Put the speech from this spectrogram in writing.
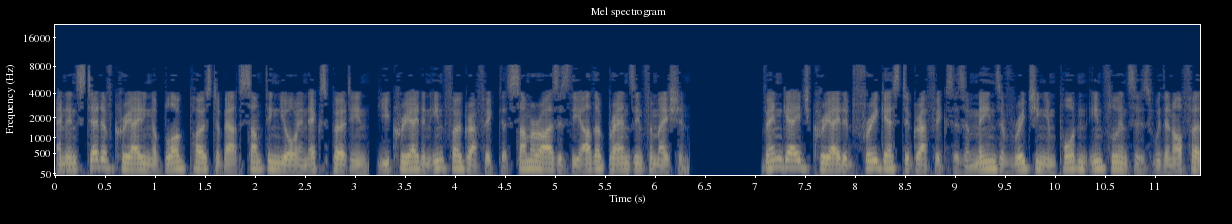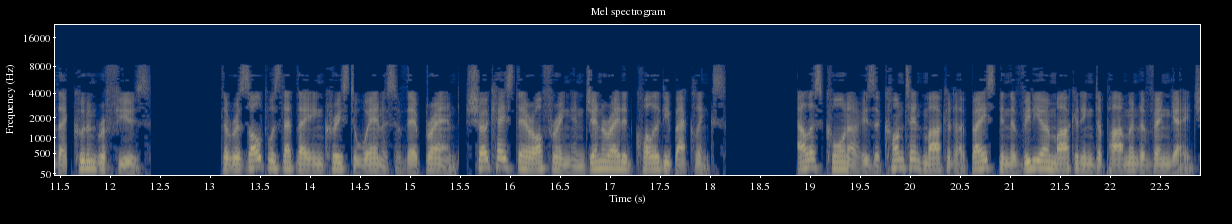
And instead of creating a blog post about something you're an expert in, you create an infographic that summarizes the other brand's information. Venngage created free guestographics as a means of reaching important influencers with an offer they couldn't refuse. The result was that they increased awareness of their brand, showcased their offering and generated quality backlinks. Alice Corner is a content marketer based in the video marketing department of Venngage.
